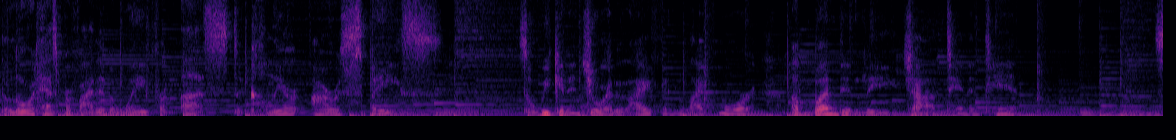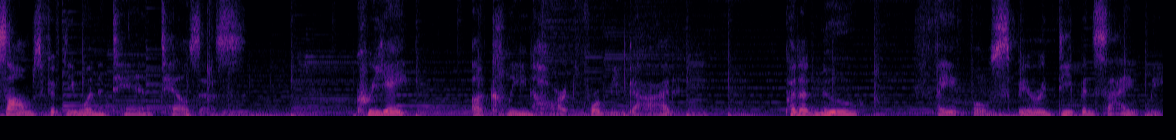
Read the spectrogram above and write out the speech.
The Lord has provided a way for us to clear our space so we can enjoy life and life more abundantly. John 10 and 10. Psalms 51 and 10 tells us, Create a clean heart for me, God. Put a new, faithful spirit deep inside me.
